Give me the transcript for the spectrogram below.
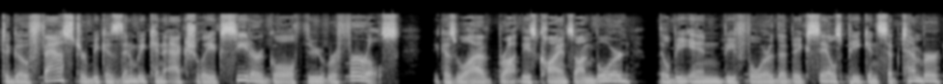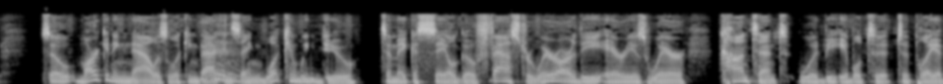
to go faster because then we can actually exceed our goal through referrals because we'll have brought these clients on board. They'll be in before the big sales peak in September. So marketing now is looking back and saying, what can we do to make a sale go faster? Where are the areas where content would be able to, to play a,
